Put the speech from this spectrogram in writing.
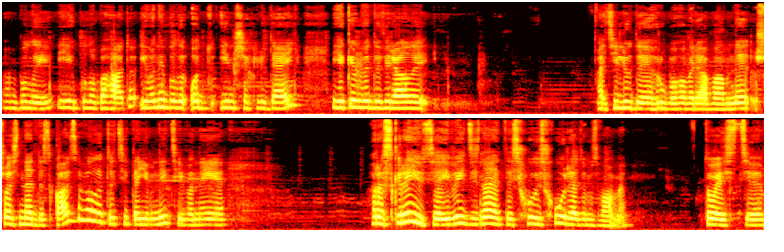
були, і їх було багато, і вони були від інших людей, яким ви довіряли, а ті люди, грубо говоря, вам не, щось не досказували, то ці таємниці вони розкриються, і ви дізнаєтесь ху з ху рядом з вами. Тобто, е,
